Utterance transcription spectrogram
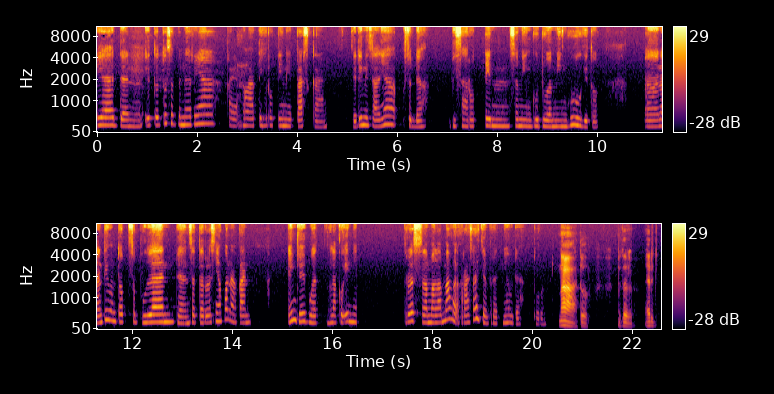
Iya dan itu tuh sebenarnya kayak ngelatih rutinitas kan. Jadi misalnya sudah bisa rutin seminggu dua minggu gitu. E, nanti untuk sebulan dan seterusnya pun akan enjoy buat ngelakuinnya. Terus lama-lama nggak kerasa aja beratnya udah turun. nah tuh. Betul. Er-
